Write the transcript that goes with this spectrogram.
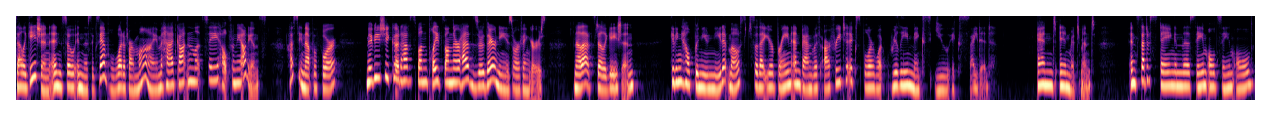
delegation. And so, in this example, what if our mime had gotten, let's say, help from the audience? I've seen that before. Maybe she could have spun plates on their heads or their knees or fingers. Now, that's delegation. Getting help when you need it most so that your brain and bandwidth are free to explore what really makes you excited. And enrichment. Instead of staying in the same old, same old,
